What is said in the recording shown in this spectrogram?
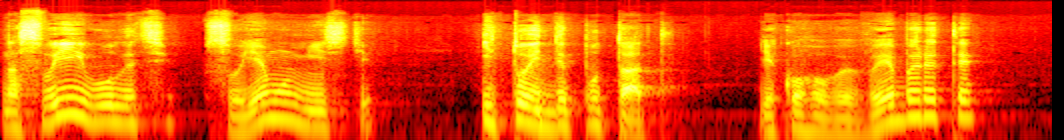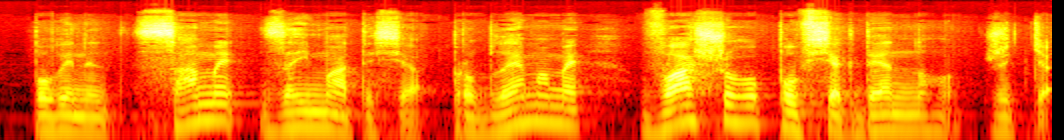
на своїй вулиці, в своєму місті. І той депутат, якого ви виберете, повинен саме займатися проблемами вашого повсякденного життя.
